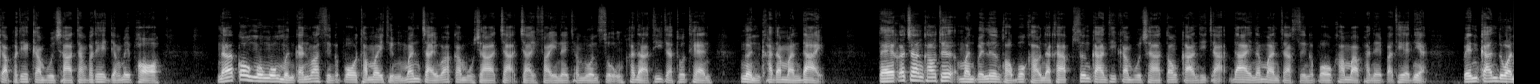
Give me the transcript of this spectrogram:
กับประเทศกัมพูชาทั้งประเทศยังไม่พอ นะก็งงๆเหมือนกันว่าสิงคโปร์ทำไมถึงมั่นใจว่ากัมพูชาจะจ่ายไฟในจำนวนสูงขนาดที่จะทดแทนเงินค่าน้ำมันได้ แต่ก็ช่างเขาเถอะมันเป็นเรื่องของพวกเขานะครับ ซึ่งการที่กัมพูชาต้องการที่จะได้น้ำมันจากสิงคโปร์เข้ามาภายในประเทศเนี่ยเป็นการด่วน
